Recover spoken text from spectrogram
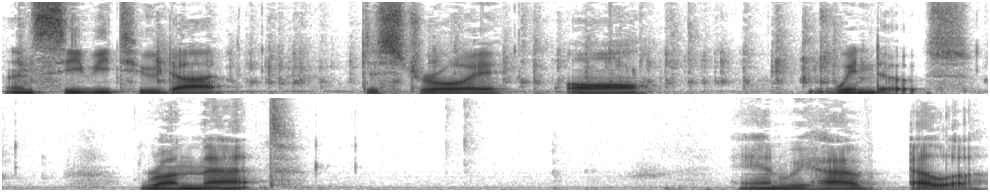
And then cv2.destroy all windows. Run that and we have Ella.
